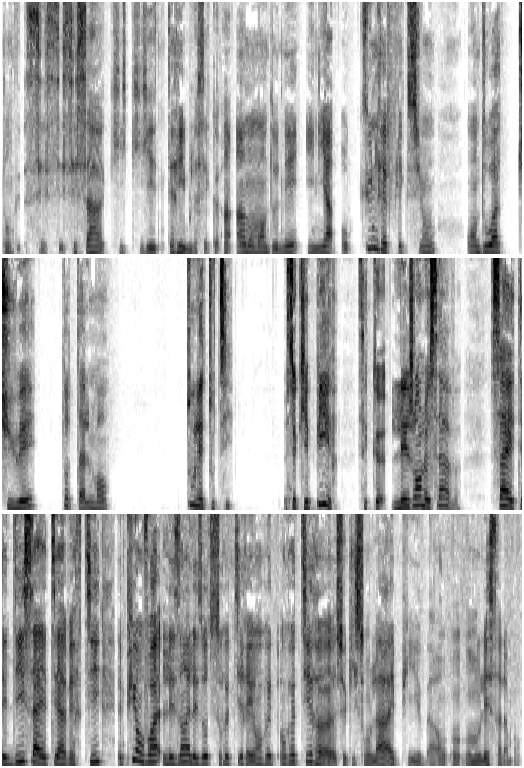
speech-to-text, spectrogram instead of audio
Donc c'est ça qui, qui, est terrible. C'est qu'à un moment donné, il n'y a aucune réflexion. On doit tuer totalement tous les Tutsis. Mais ce qui est pire, c'est que les gens le savent. Ça a été dit, ça a été averti, et puis on voit les uns et les autres se retirer. On, retire euh, ceux qui sont là, et puis ben, on, nous laisse à la mort.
